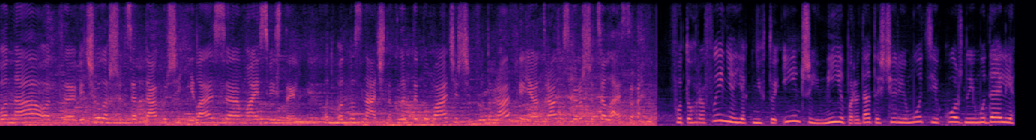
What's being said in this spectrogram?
вона от відчула, що це також її. Леся має свій стиль. От однозначно, коли ти побачиш фотографії, я одразу скажу, що це Леся. Фотографиня, як ніхто інший, вміє передати щирі емоції кожної моделі,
